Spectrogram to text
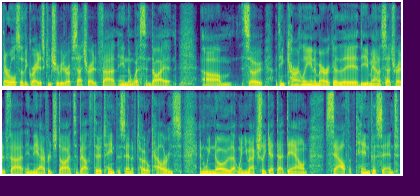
they're also the greatest contributor of saturated fat in the Western diet. Um, so I think currently in America, the the amount of saturated fat in the average diet is about 13% of total calories, and we know that when you actually get that down south of 10%,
